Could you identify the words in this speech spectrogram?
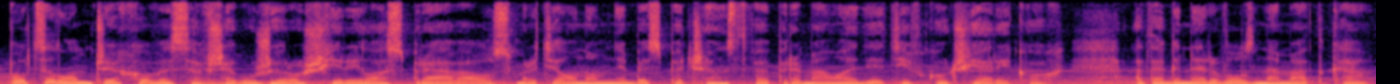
Po celom Čechove sa však už rozšírila správa o smrteľnom nebezpečenstve pre malé deti v kočiarikoch a tak nervózna matka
